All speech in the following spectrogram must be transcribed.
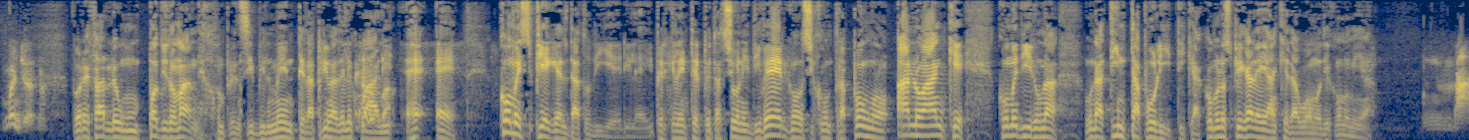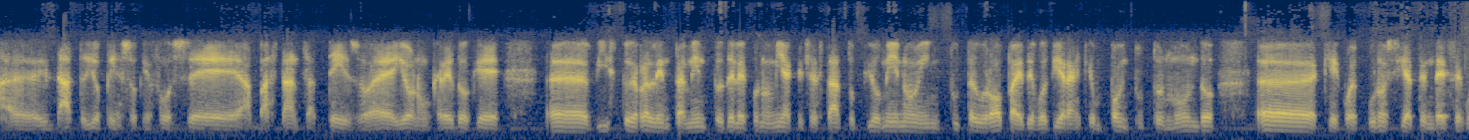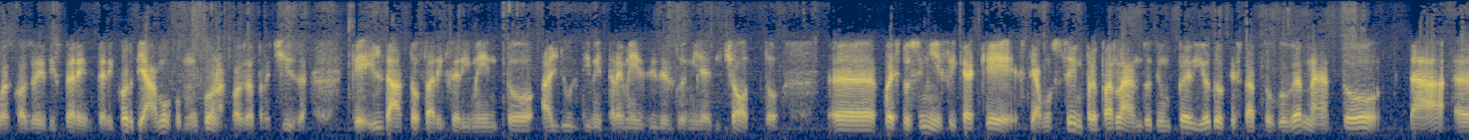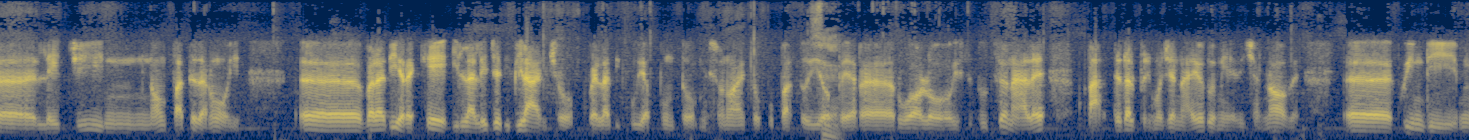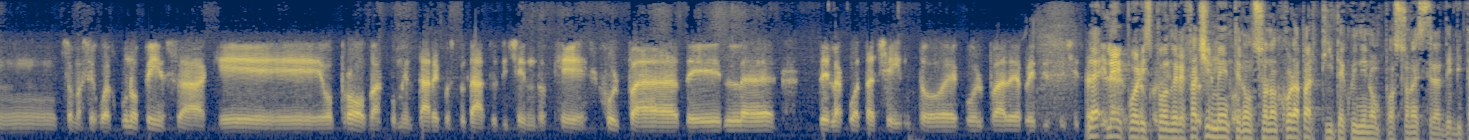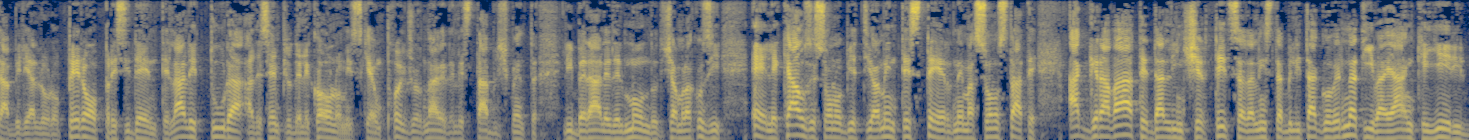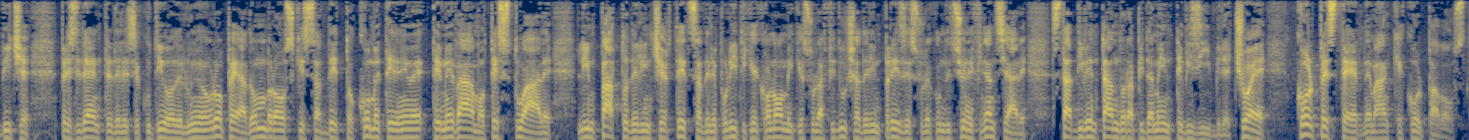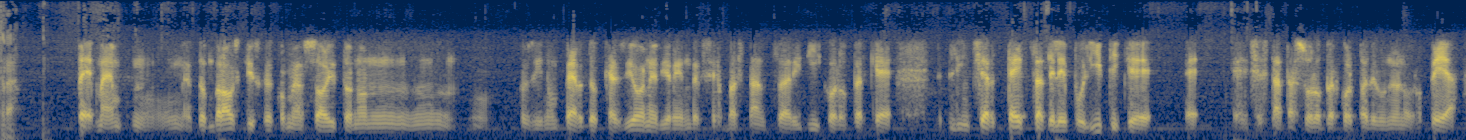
Buongiorno. Vorrei farle un po' di domande, comprensibilmente, la prima delle quali è, è come spiega il dato di ieri lei? Perché le interpretazioni divergono, si contrappongono, hanno anche come dire, una, una tinta politica. Come lo spiega lei anche da uomo di economia? Ma eh, il dato io penso che fosse abbastanza atteso. Eh. Io non credo che eh, visto il rallentamento dell'economia che c'è stato più o meno in tutta Europa e devo dire anche un po' in tutto il mondo, eh, che qualcuno si attendesse qualcosa di differente. Ricordiamo comunque una cosa precisa, che il dato fa riferimento agli ultimi tre mesi del 2018. Eh, questo significa che stiamo sempre parlando di un periodo che è stato governato da eh, leggi non fatte da noi eh, vale a dire che la legge di bilancio, quella di cui appunto mi sono anche occupato io sì. per uh, ruolo istituzionale, parte dal 1 gennaio 2019. Eh, quindi mh, insomma se qualcuno pensa che o prova a commentare questo dato dicendo che è colpa del della quota 100 è colpa del reddito di cittadinanza. Lei, può rispondere facilmente, non sono ancora partite, quindi non possono essere addebitabili a loro. Però, Presidente, la lettura, ad esempio, dell'Economist, che è un po' il giornale dell'establishment liberale del mondo, diciamola così, è le cause sono obiettivamente esterne, ma sono state aggravate dall'incertezza, dall'instabilità governativa e anche ieri il vicepresidente dell'esecutivo dell'Unione Europea, Dombrovskis, ha detto come temevamo, testuale, l'impatto dell'incertezza delle politiche economiche sulla fiducia delle imprese e sulle condizioni finanziarie sta diventando rapidamente visibile, cioè colpe esterne ma anche colpa vostra. Beh, ma mm, Dombrovskis come al solito non, così, non perde occasione di rendersi abbastanza ridicolo perché l'incertezza delle politiche è, è, c'è stata solo per colpa dell'Unione Europea.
